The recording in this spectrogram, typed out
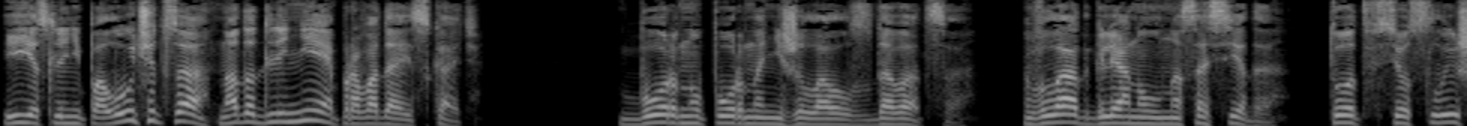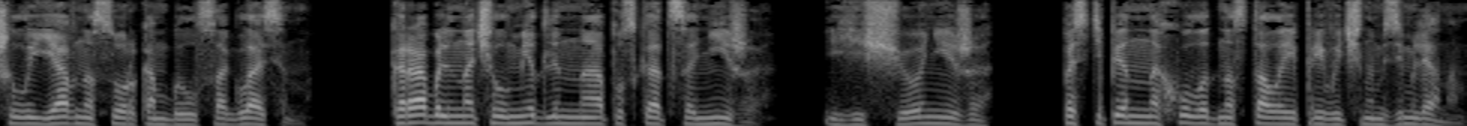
И если не получится, надо длиннее провода искать. Борн упорно не желал сдаваться. Влад глянул на соседа. Тот все слышал и явно с орком был согласен. Корабль начал медленно опускаться ниже. Еще ниже. Постепенно холодно стало и привычным землянам.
